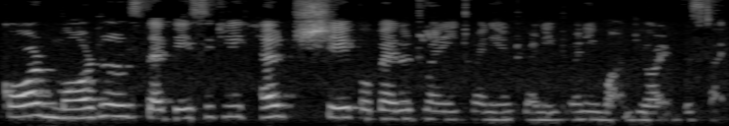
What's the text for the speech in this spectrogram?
core models that basically helped shape a better 2020 and 2021 during this time?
